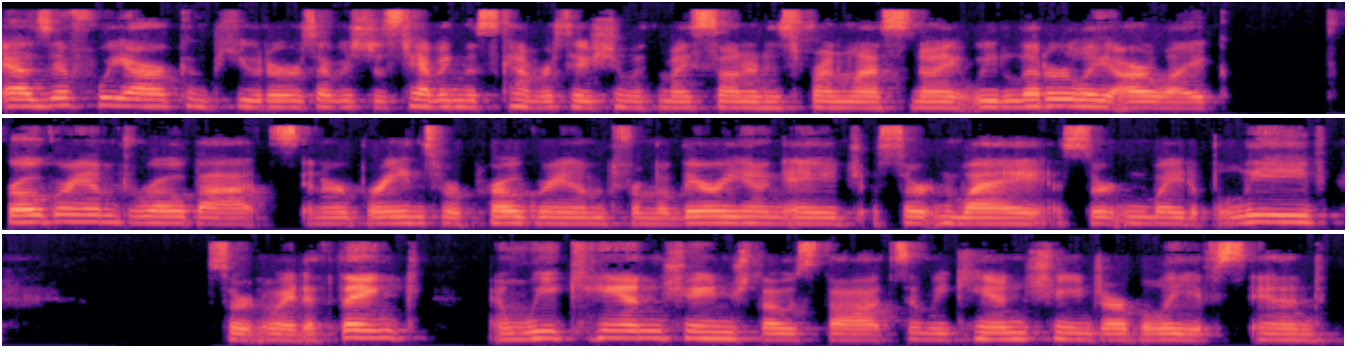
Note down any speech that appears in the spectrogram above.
as if we are computers. I was just having this conversation with my son and his friend last night. We literally are like programmed robots, and our brains were programmed from a very young age a certain way, a certain way to believe, a certain way to think and we can change those thoughts and we can change our beliefs. And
